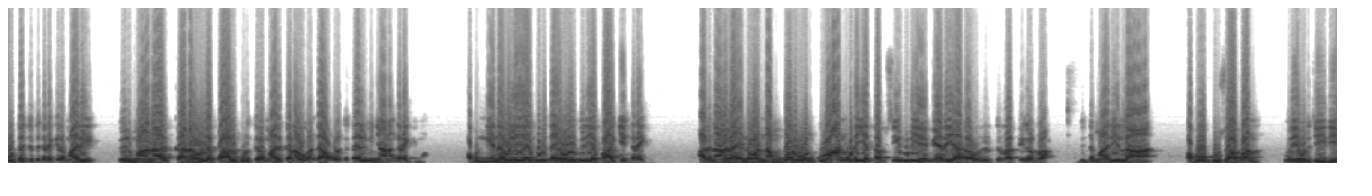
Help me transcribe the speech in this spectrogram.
ஊட்டச்சத்து கிடைக்கிற மாதிரி பெருமானார் கனவுல பால் கொடுக்கிற மாதிரி கனவு கண்டு அவங்களுக்கு கல்வி ஞானம் கிடைக்குமா? அப்ப நினைவுலயே கொடுத்தா எவ்வளவு பெரிய பாக்கியம் கிடைக்கும்? அதனாலதான் என்னவோ நம்பர் ஒன் குரானுடைய தப்சீருடைய மேதையாக அவர்கள் திகழ்றான் இந்த மாதிரி எல்லாம் அபு குர்சாபான் ஒரே ஒரு செய்தி.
